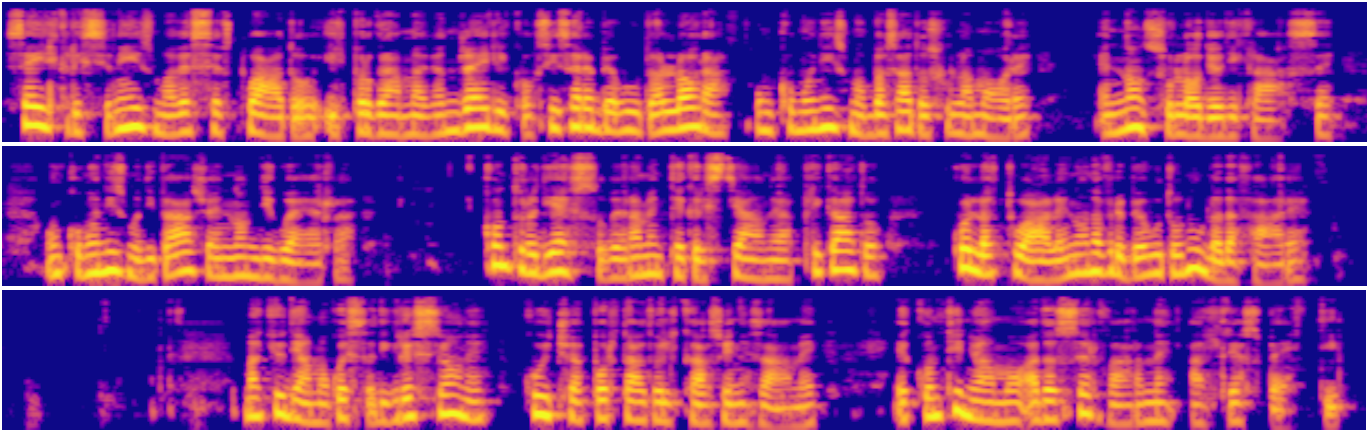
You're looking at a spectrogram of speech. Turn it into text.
Se il cristianesimo avesse attuato il programma evangelico, si sarebbe avuto allora un comunismo basato sull'amore, e non sull'odio di classe, un comunismo di pace e non di guerra. Contro di esso veramente cristiano e applicato, quello attuale non avrebbe avuto nulla da fare. Ma chiudiamo questa digressione cui ci ha portato il caso in esame e continuiamo ad osservarne altri aspetti.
